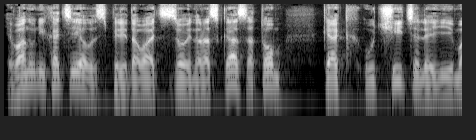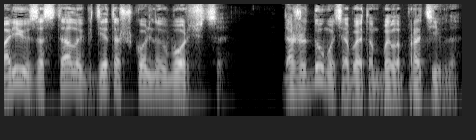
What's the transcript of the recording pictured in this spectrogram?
Ивану не хотелось передавать Зоин рассказ о том, как учителя и Марию застала где-то школьная уборщица. Даже думать об этом было противно.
